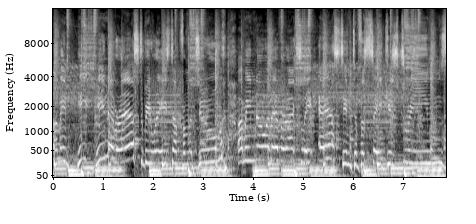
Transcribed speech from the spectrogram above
I mean, he, he never asked to be raised up from the tomb. I mean, no one ever actually asked him to forsake his dreams.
